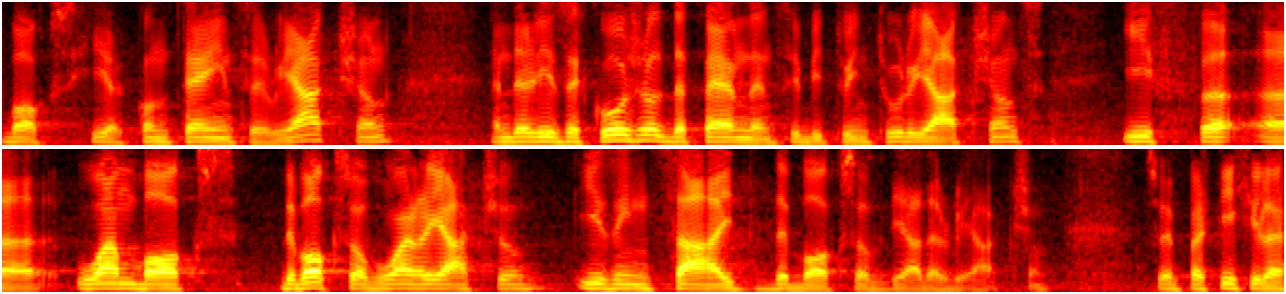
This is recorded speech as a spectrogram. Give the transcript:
box here contains a reaction, and there is a causal dependency between two reactions if uh, uh, one box, the box of one reaction, is inside the box of the other reaction. So in particular,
